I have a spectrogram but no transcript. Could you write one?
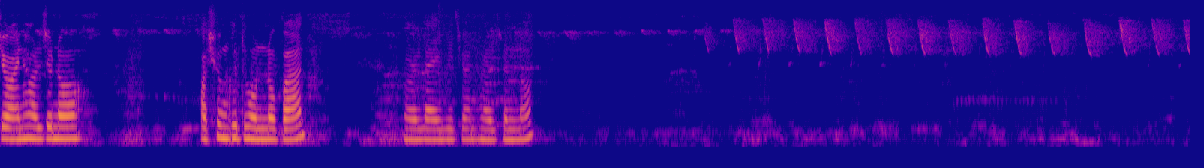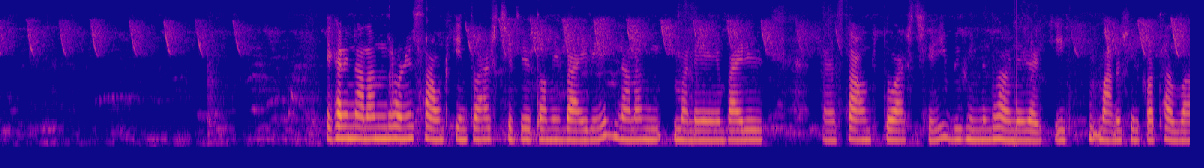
জয়েন হওয়ার জন্য অসংখ্য ধন্যবাদ। লাইভে জয়েন হওয়ার জন্য। এখানে নানান ধরনের সাউন্ড কিন্তু আসছে, যেহেতু আমি বাইরে, নানান মানে বাইরের সাউন্ড তো আসছেই। বিভিন্ন ধরনের আর কি মানুষের কথা বা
